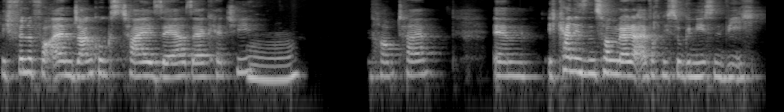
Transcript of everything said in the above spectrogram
Ich finde vor allem Jungkooks Teil sehr, sehr catchy. Mhm. Hauptteil. Ähm, ich kann diesen Song leider einfach nicht so genießen, wie ich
